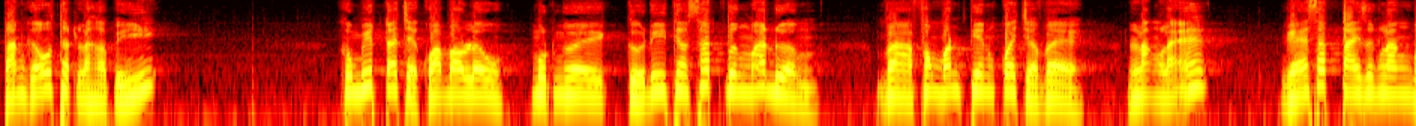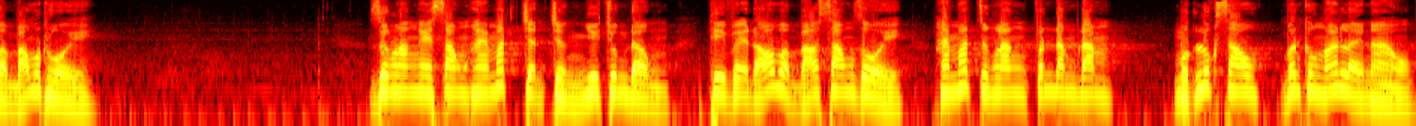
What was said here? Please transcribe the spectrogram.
tán gẫu thật là hợp ý. Không biết đã trải qua bao lâu, một người cử đi theo sát Vương Mã Đường và Phong Bắn Tiên quay trở về, lặng lẽ ghé sát tay Dương Lăng bẩm báo một hồi. Dương Lăng nghe xong hai mắt trận trừng như trung đồng, thị vệ đó bẩm báo xong rồi, hai mắt Dương Lăng vẫn đăm đăm, một lúc sau vẫn không nói lời nào.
